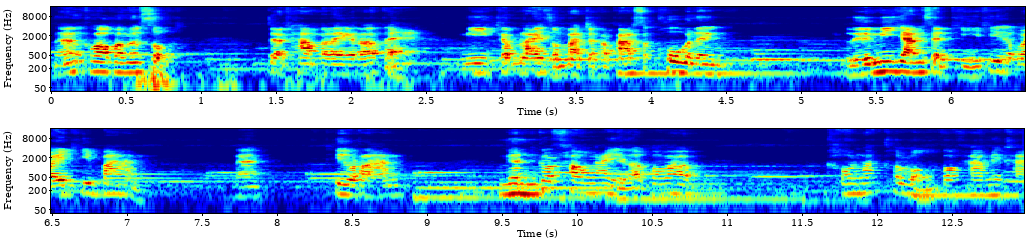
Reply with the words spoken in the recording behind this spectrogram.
ดังนั้นพอคนมันสุขจะทำอะไรก็แล้วแต่ มีกำไรสมบัติจักรพรรดิสักครู่หนึ่งหรือมียันเศรษฐีที่เอาไว้ที่บ้านนะที่ร้านเงินก็เข้าง่ายอยู่แล้วเพราะว่าเขารักเขาหลงพ่อค้าแม่ค้า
